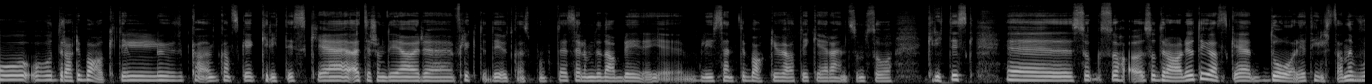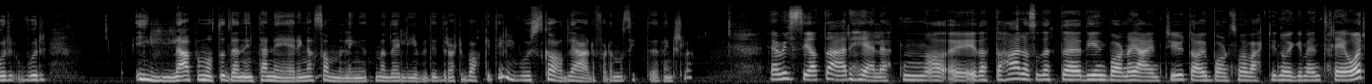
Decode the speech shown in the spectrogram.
og, og drar tilbake til ganske kritisk eh, ettersom de har eh, flyktet i utgangspunktet, selv om det da blir, blir sendt tilbake tilbake ved at det ikke er regnet som så kritisk, eh, så, så, så drar det jo til ganske dårlige tilstander. Hvor, hvor ille er på en måte den interneringa sammenlignet med det livet de drar tilbake til? Hvor skadelig er det for dem å sitte i fengselet? Jeg vil si at det er helheten i dette her. Altså dette, de barna jeg intervjuet, er jo barn som har vært i Norge mer enn tre år.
